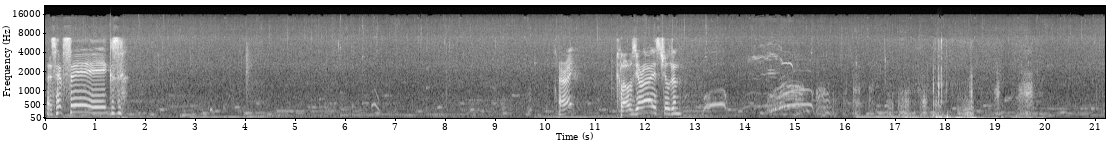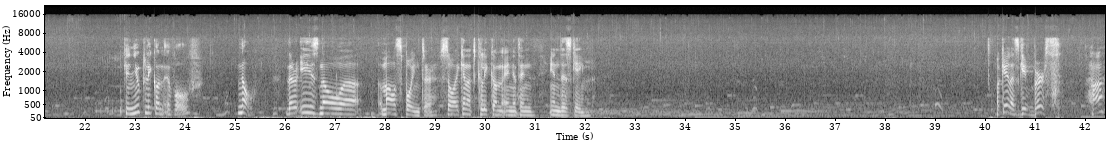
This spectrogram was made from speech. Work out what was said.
Let's have sex. All right. Close your eyes, children. Can you click on evolve? No, there is no uh, mouse pointer, so I cannot click on anything in this game. Okay, let's give birth. Huh?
